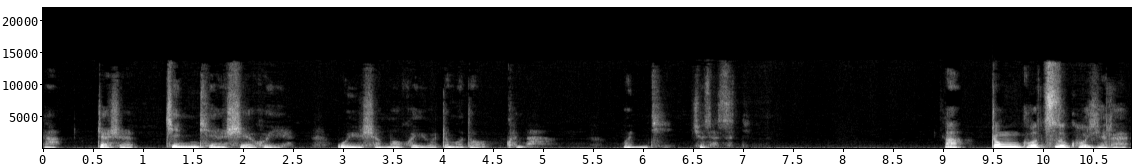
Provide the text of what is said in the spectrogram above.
啊，这是今天社会为什么会有这么多困难问题，就在此地。啊，中国自古以来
